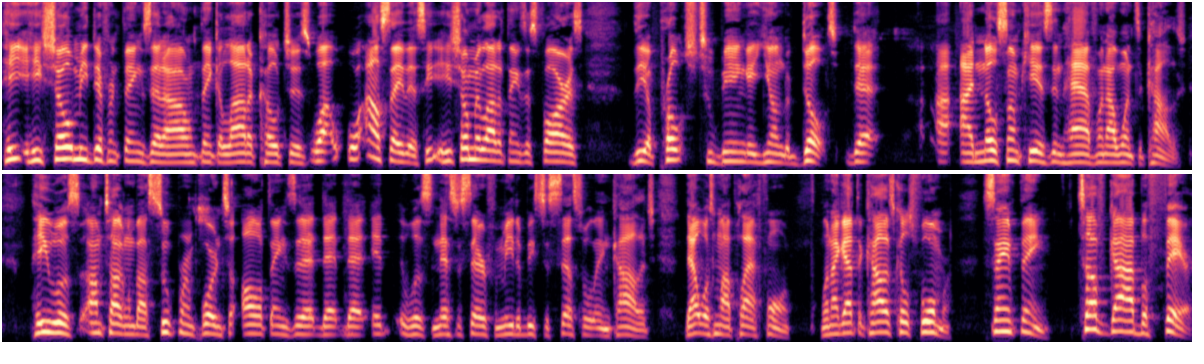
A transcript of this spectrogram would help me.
He he showed me different things that I don't think a lot of coaches. Well, well I'll say this. He, he showed me a lot of things as far as the approach to being a young adult that I, I know some kids didn't have when I went to college. He was i'm talking about super important to all things that that that it was necessary for me to be successful in college. That was my platform. When i got to college coach Fulmer same thing. Tough guy but fair.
